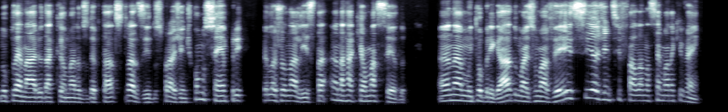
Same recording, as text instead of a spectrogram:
no plenário da Câmara dos Deputados, trazidos para a gente, como sempre, pela jornalista Ana Raquel Macedo. Ana, muito obrigado mais uma vez e a gente se fala na semana que vem.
